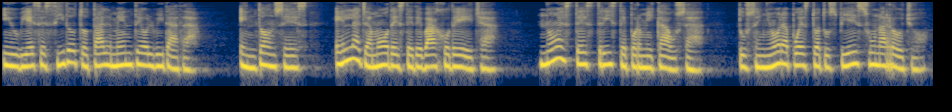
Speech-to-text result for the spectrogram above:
y hubiese sido totalmente olvidada. Entonces, él la llamó desde debajo de ella. No estés triste por mi causa. Tu Señor ha puesto a tus pies un arroyo.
